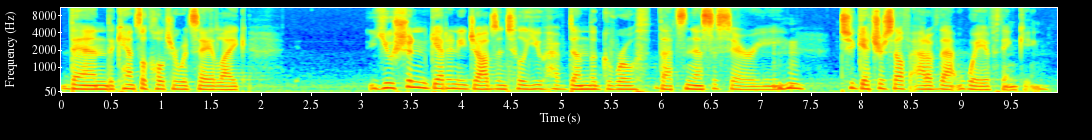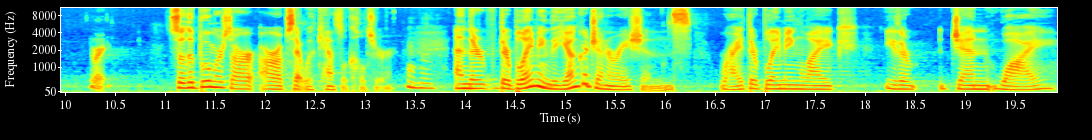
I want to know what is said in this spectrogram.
then the cancel culture would say like, you shouldn't get any jobs until you have done the growth that's necessary mm-hmm. to get yourself out of that way of thinking. Right. So the boomers are, are upset with cancel culture. Mm-hmm. And they're they're blaming the younger generations, right? They're blaming like either Gen Y,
